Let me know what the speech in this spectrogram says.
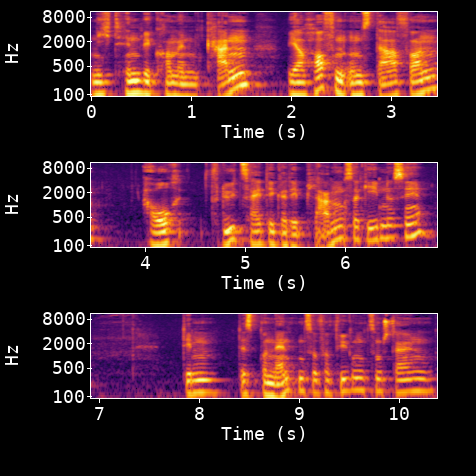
nicht hinbekommen kann. Wir hoffen uns davon auch frühzeitigere Planungsergebnisse dem Disponenten zur Verfügung zu stellen,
